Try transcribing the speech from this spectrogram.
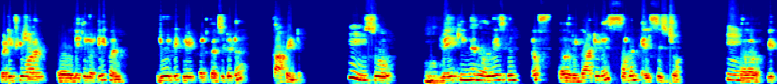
But if you Sure. are uh, making a table, you will be considered a carpenter. Hmm. So making has always been of uh, regarded as someone else's job Hmm. uh, with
